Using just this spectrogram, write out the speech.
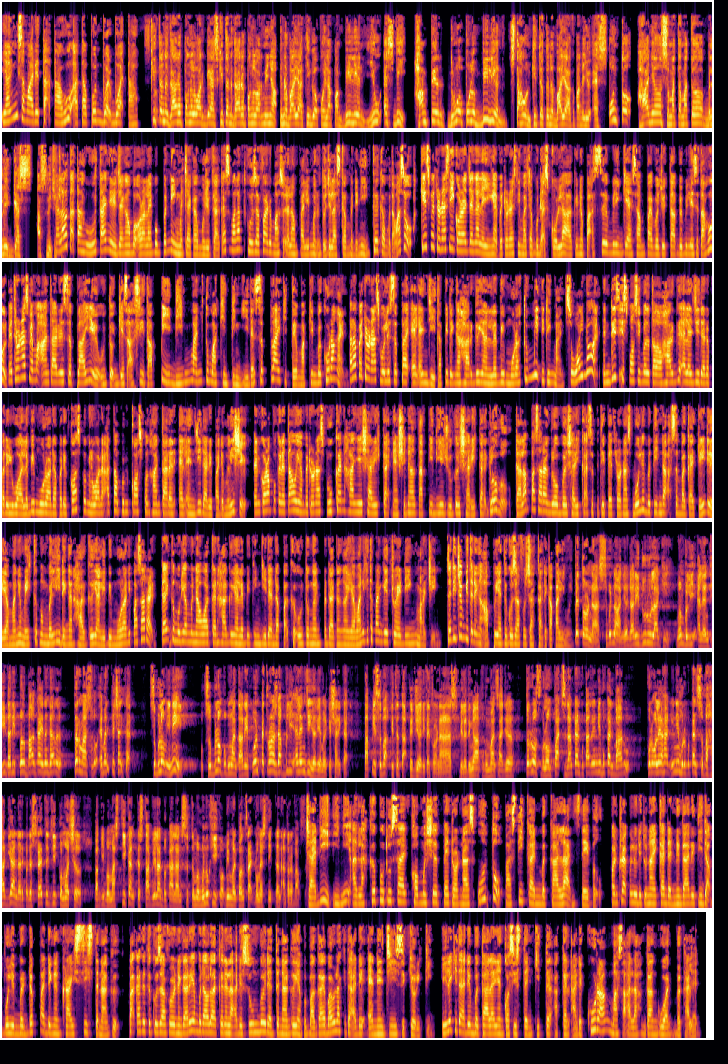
Yang sama ada tak tahu ataupun buat-buat tahu. Kita negara pengeluar gas, kita negara pengeluar minyak kena bayar 3.8 bilion USD. Hampir 20 bilion setahun kita kena bayar kepada US untuk hanya semata-mata beli gas asli cecat. Kalau tak tahu, tanya jangan buat orang lain pun pening macam kamu juga. Kan semalam Tengku Zafar ada masuk dalam parlimen untuk jelaskan benda ni. Ke kamu tak masuk? Kes Petronas ni korang janganlah ingat Petronas ni macam budak sekolah. Kena paksa beli gas sampai berjuta berbilion setahun. Petronas memang antara supplier untuk gas asli tapi demand tu makin tinggi dan supply kita makin berkurangan. Kalau Petronas boleh supply LNG tapi dengan harga yang lebih murah to meet the demand. So why not? And this is possible kalau harga LNG daripada luar lebih murah daripada kos pengeluaran ataupun kos penghantaran LNG daripada Malaysia. Dan korang pun kena tahu yang Petronas bukan hanya syarikat nasional tapi dia juga syarikat global. Dalam pasaran global, syarikat seperti Petronas boleh bertindak sebagai trader yang mana mereka membeli dengan harga yang lebih murah di pasaran dan kemudian menawarkan harga yang lebih tinggi dan dapat keuntungan perdagangan yang mana kita panggil trading margin. Jadi jom kita dengar apa yang Tengku Zafrul cakap dekat Parlimen. Petronas sebenarnya dari dulu lagi membeli LNG dari pelbagai negara termasuk Amerika Syarikat. Sebelum ini, sebelum pengumuman tarikh pun Petronas dah beli LNG dari Amerika Syarikat. Tapi sebab kita tak kerja di Petronas, bila dengar pengumuman saja terus melompat sedangkan perkara ini bukan baru. Perolehan ini merupakan sebahagian daripada strategi komersial bagi memastikan kestabilan bekalan serta memenuhi komitmen kontrak domestik dan antarabangsa. Jadi ini adalah keputusan komersial Petronas untuk pastikan bekalan stable. Kontrak perlu ditunaikan dan negara tidak boleh berdepan dengan krisis tenaga. Pak kata Tengku Zafrul, negara yang berdaulat kenalah ada sumber dan tenaga yang pelbagai barulah kita ada energy security. Bila kita ada bekalan yang konsisten, kita akan ada kurang masalah gangguan bekalan.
